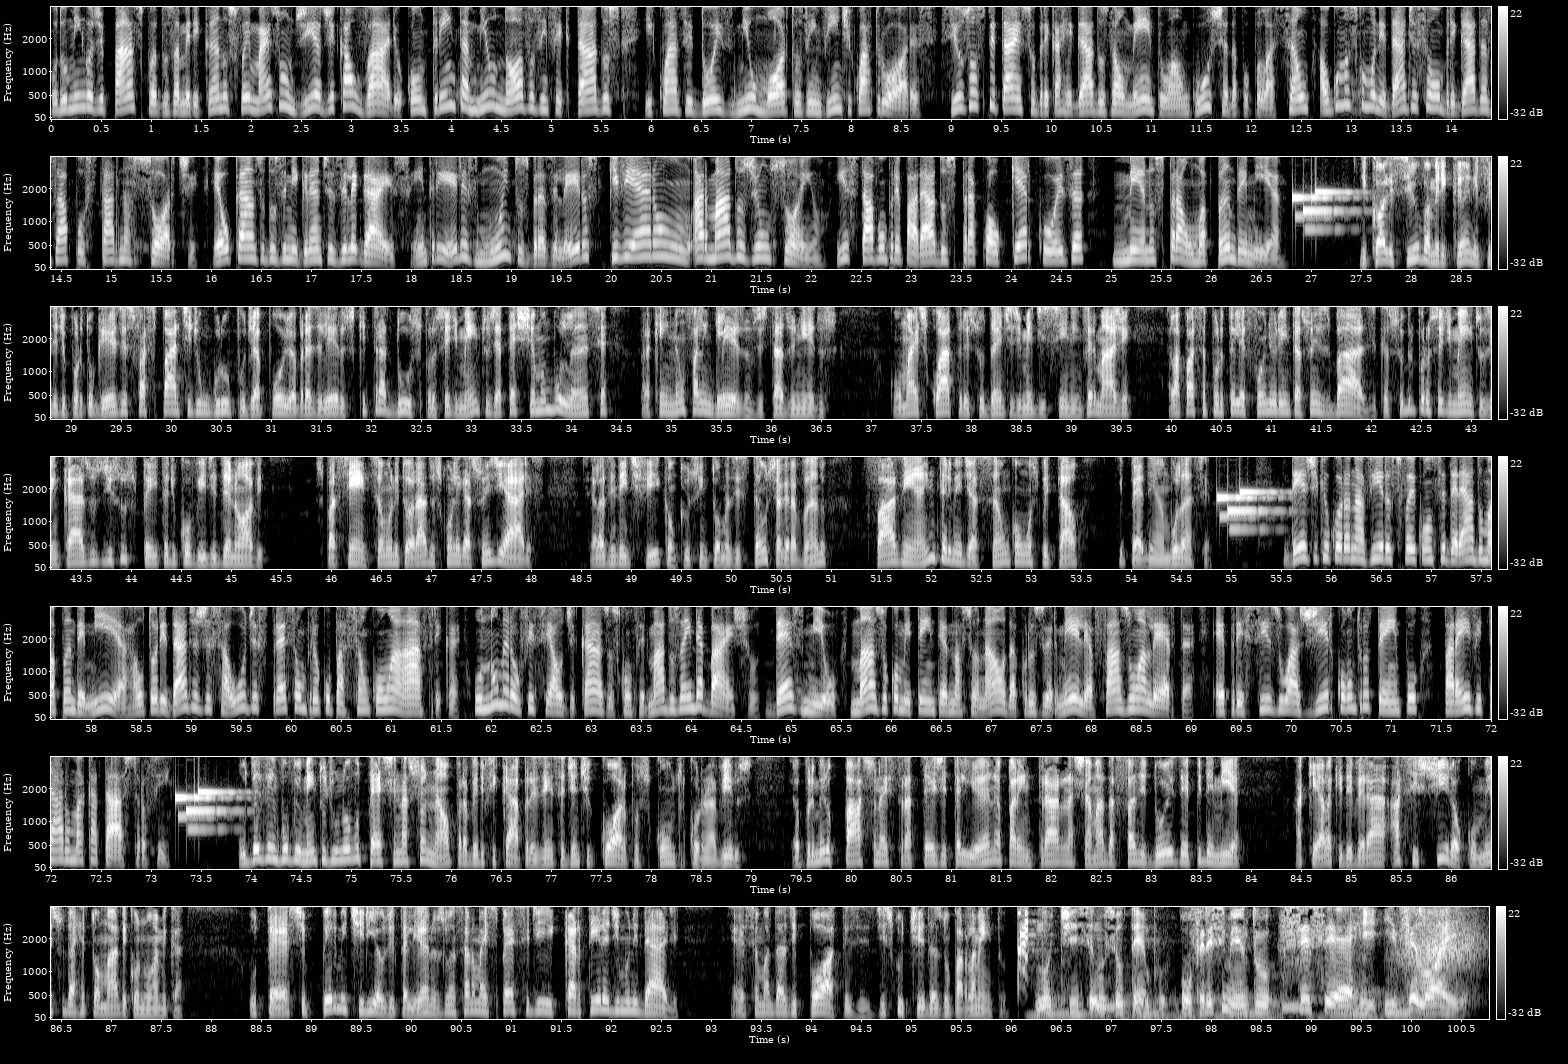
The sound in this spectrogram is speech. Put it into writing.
O domingo de Páscoa dos americanos foi mais um dia de calvário, com 30 mil novos infectados e quase 2 mil mortos em 24 horas. Se os hospitais sobrecarregados aumentam a angústia da população, algumas comunidades são obrigadas a apostar na sorte. É o caso dos imigrantes ilegais, entre eles muitos brasileiros que vieram armados de um sonho e estavam preparados para qualquer coisa, menos para uma pandemia. Nicole Silva, americana e filha de portugueses, faz parte de um grupo de apoio a brasileiros que traduz procedimentos e até chama ambulância para quem não fala inglês nos Estados Unidos. Com mais quatro estudantes de medicina e enfermagem, ela passa por telefone orientações básicas sobre procedimentos em casos de suspeita de Covid-19. Os pacientes são monitorados com ligações diárias. Se elas identificam que os sintomas estão se agravando, fazem a intermediação com o hospital e pedem a ambulância. Desde que o coronavírus foi considerado uma pandemia, autoridades de saúde expressam preocupação com a África. O número oficial de casos confirmados ainda é baixo, 10 mil, mas o Comitê Internacional da Cruz Vermelha faz um alerta: é preciso agir contra o tempo para evitar uma catástrofe. O desenvolvimento de um novo teste nacional para verificar a presença de anticorpos contra o coronavírus é o primeiro passo na estratégia italiana para entrar na chamada fase 2 da epidemia aquela que deverá assistir ao começo da retomada econômica. O teste permitiria aos italianos lançar uma espécie de carteira de imunidade. Essa é uma das hipóteses discutidas no parlamento. Notícia no seu tempo. Oferecimento CCR e Veloy.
